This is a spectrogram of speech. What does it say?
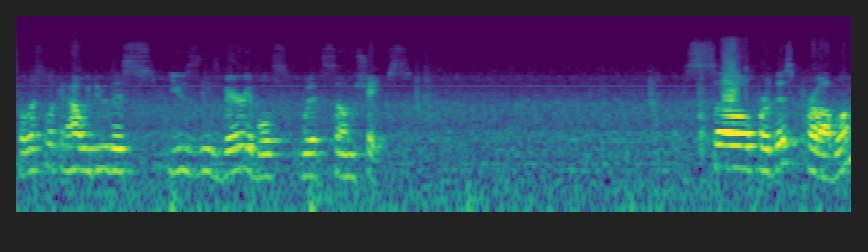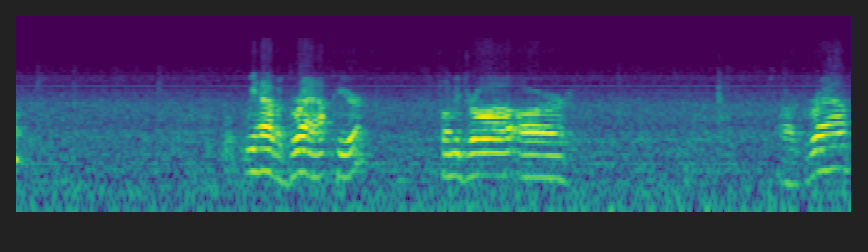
So let's look at how we do this, use these variables with some shapes. So for this problem, we have a graph here. So let me draw our, our graph.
